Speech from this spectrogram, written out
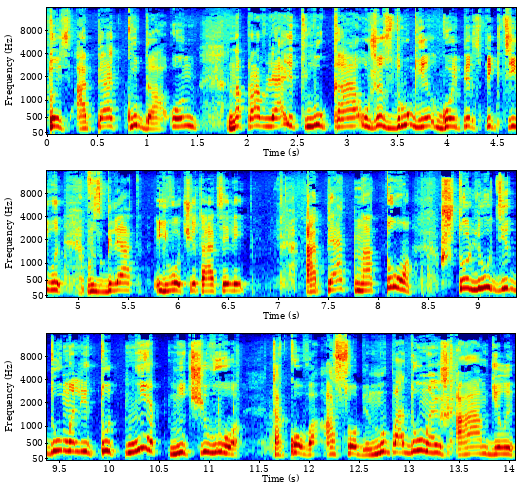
То есть опять куда он направляет Лука уже с другой перспективы взгляд его читателей? Опять на то, что люди думали, тут нет ничего такого особенного. Ну, подумаешь, ангелы,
